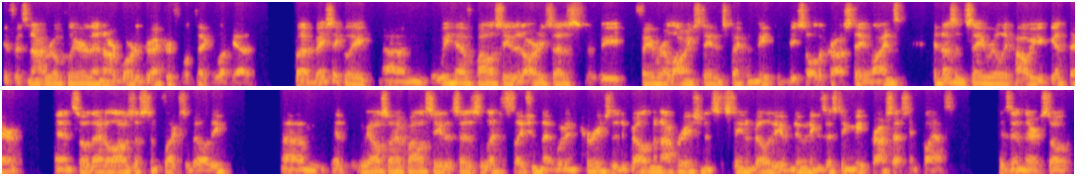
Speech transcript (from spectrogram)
If it's not real clear, then our board of directors will take a look at it. But basically, um, we have policy that already says that we favor allowing state inspected meat to be sold across state lines. It doesn't say really how you get there. And so that allows us some flexibility. Um, it, we also have policy that says legislation that would encourage the development, operation, and sustainability of new and existing meat processing plants. is in there. So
